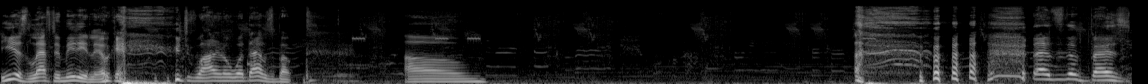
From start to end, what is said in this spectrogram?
You just left immediately. Okay. well, I don't know what that was about. Um. That's the best.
